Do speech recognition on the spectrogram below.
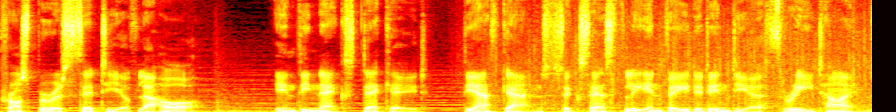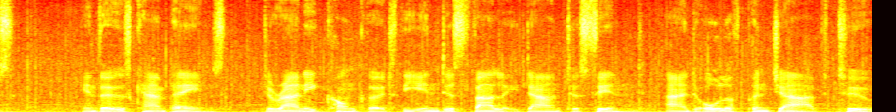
prosperous city of Lahore. In the next decade, the Afghans successfully invaded India three times. In those campaigns, Durrani conquered the Indus Valley down to Sindh and all of Punjab too.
